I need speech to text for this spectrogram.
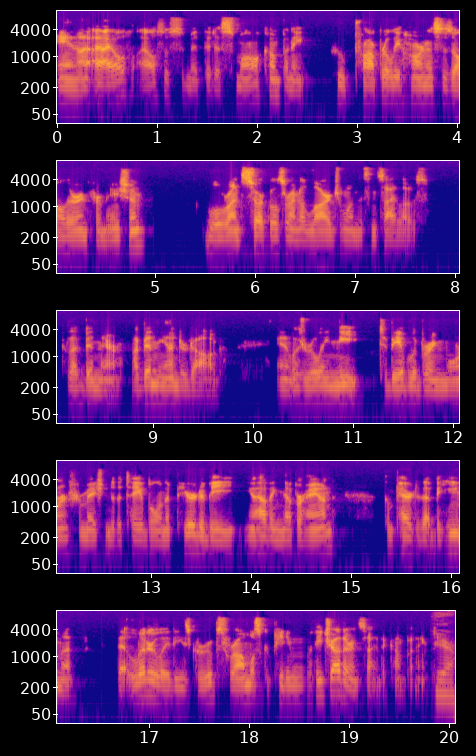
And I, I also submit that a small company who properly harnesses all their information will run circles around a large one that's in silos. Because I've been there. I've been the underdog. And it was really neat to be able to bring more information to the table and appear to be, you know, having the upper hand compared to that behemoth that literally these groups were almost competing with each other inside the company. Yeah.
